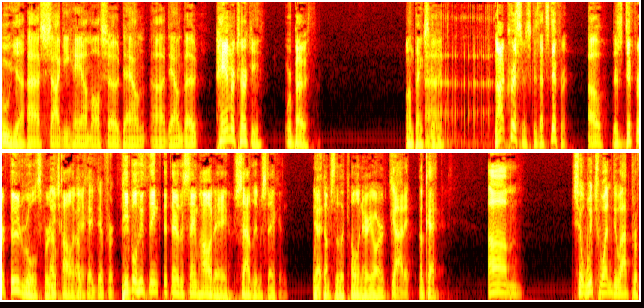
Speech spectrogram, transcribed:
Ooh yeah. Uh, soggy ham also down uh, down vote. Ham or turkey or both on Thanksgiving. Uh, Not Christmas because that's different. Oh, There's different food rules for each holiday. okay, different. People who think that they're the same holiday are sadly mistaken when Yeah. it comes to the culinary arts. Got it. Okay. Um. So which one do I prefer?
